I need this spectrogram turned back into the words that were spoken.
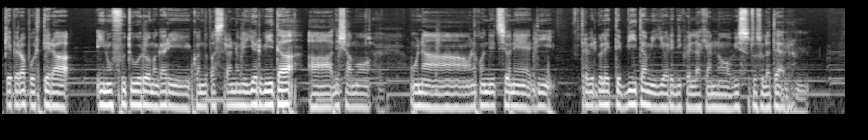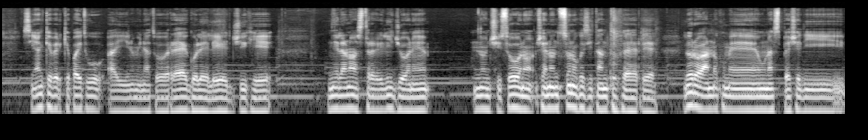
che però porterà in un futuro, magari quando passeranno miglior vita, a diciamo una, una condizione di tra virgolette vita migliore di quella che hanno vissuto sulla terra. Mm. Sì, anche perché poi tu hai nominato regole, leggi che nella nostra religione non ci sono, cioè non sono così tanto ferree. Loro hanno come una specie di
